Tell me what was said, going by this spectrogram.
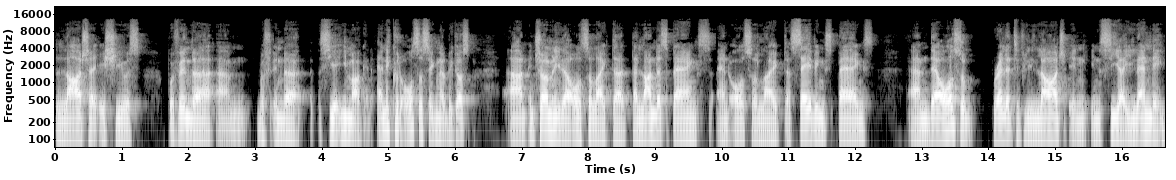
larger issues within the um, within the CRE market, and it could also signal because um, in Germany there are also like the the Landesbanks and also like the savings banks, and they're also relatively large in in CRE lending,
